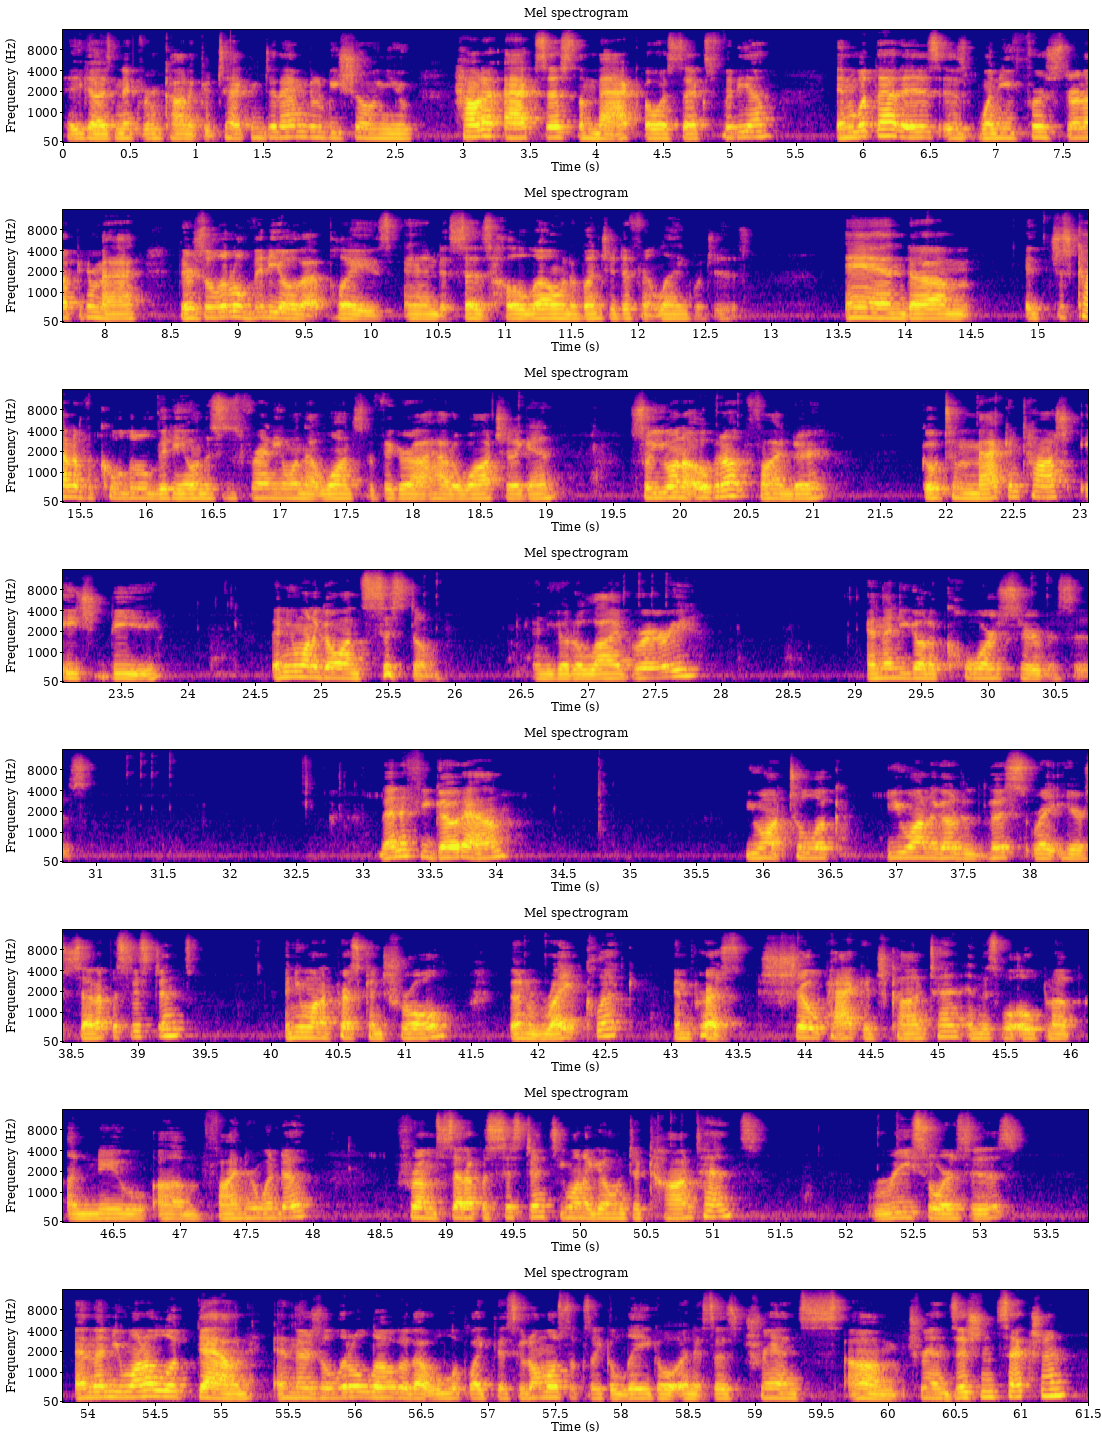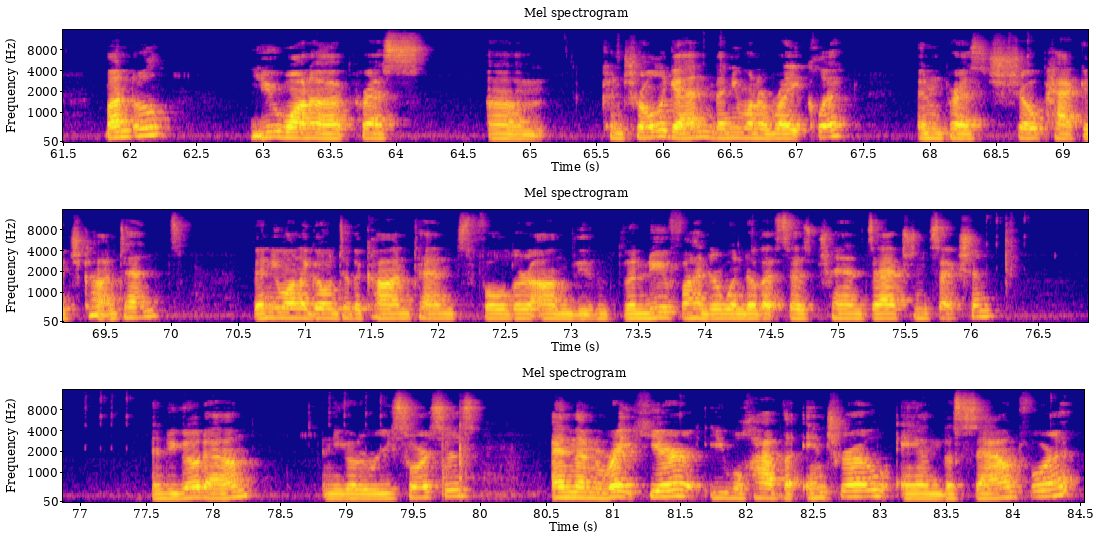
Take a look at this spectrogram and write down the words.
Hey guys, Nick from Konica Tech, and today I'm going to be showing you how to access the Mac OS X video. And what that is, is when you first start up your Mac, there's a little video that plays, and it says hello in a bunch of different languages. And um, it's just kind of a cool little video, and this is for anyone that wants to figure out how to watch it again. So you want to open up Finder, go to Macintosh HD, then you want to go on System, and you go to Library, and then you go to core services. Then if you go down, you want to look, you want to go to this right here, setup assistant, and you want to press control, then right click and press show package content and this will open up a new um, finder window. From setup assistance, you want to go into contents, resources, and then you want to look down and there's a little logo that will look like this. It almost looks like a Lego and it says trans um, transition section bundle. You want to press um, control again then you want to right click and press show package contents. then you want to go into the contents folder on the, the new Finder window that says transaction section. And you go down and you go to resources and then right here, you will have the intro and the sound for it.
